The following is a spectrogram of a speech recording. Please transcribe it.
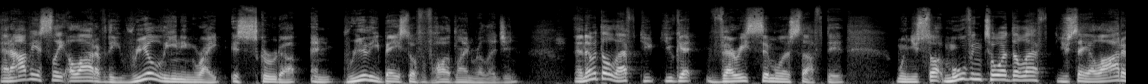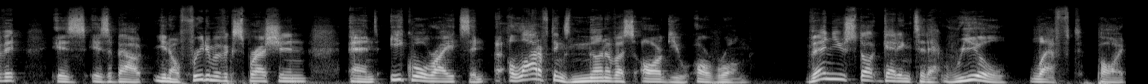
And obviously a lot of the real leaning right is screwed up and really based off of hardline religion. And then with the left, you, you get very similar stuff. The, when you start moving toward the left, you say a lot of it is is about you know freedom of expression and equal rights, and a lot of things none of us argue are wrong. Then you start getting to that real left part,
